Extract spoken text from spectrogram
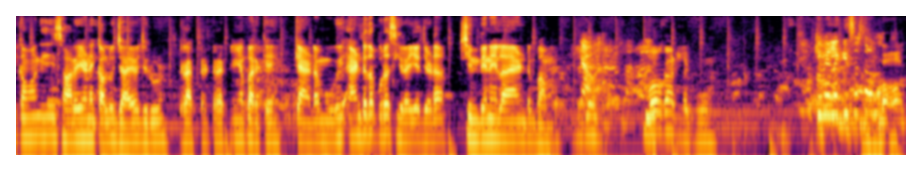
ਕਵਾਂਗੇ ਜੀ, ਸਾਰੇ ਜਣੇ ਕੱਲ ਨੂੰ ਜਾਇਓ ਜਰੂਰ ਟਰੈਕਟਰ ਟਰੈਕਟਰੀਆਂ ਭਰ ਕੇ ਕੈਂਟ ਮੂਵੀ ਐਂਡ ਦਾ ਪੂਰਾ ਸਿਰਾ ਹੀ ਹੈ ਜਿਹੜਾ ਸ਼ਿੰਦੇ ਨੇ ਲਾਇਆ ਐਂਡ ਬੰਬ। ਬਹੁਤ ਘੱਟ ਲੱਗੀ। ਕਿਵੇਂ ਲੱਗੀ ਸਰ ਤੁਹਾਨੂੰ बहुत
